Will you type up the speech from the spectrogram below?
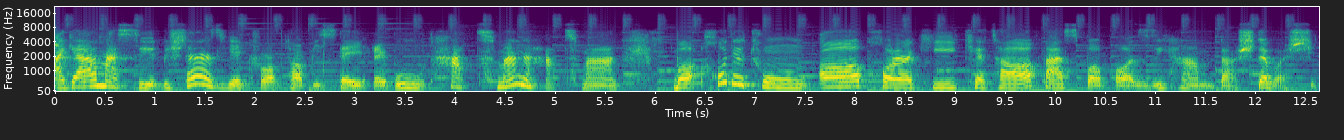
اگر مسیر بیشتر از یک رب تا 20 دقیقه بود حتما حتما با خودتون آب خوراکی کتاب و اسباب بازی هم داشته باشید.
